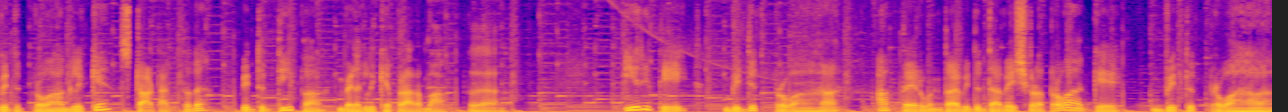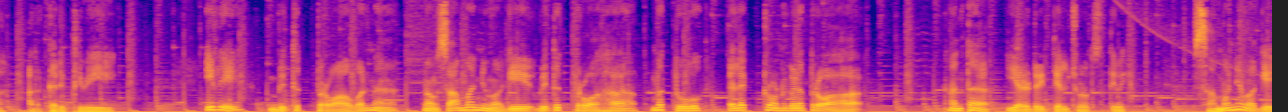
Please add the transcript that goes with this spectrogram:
ವಿದ್ಯುತ್ ಪ್ರವಾಹ ಆಗಲಿಕ್ಕೆ ಸ್ಟಾರ್ಟ್ ಆಗ್ತದೆ. ವಿದ್ಯುತ್ ದೀಪ ಬೆಳಗಲಿಕ್ಕೆ ಪ್ರಾರಂಭ ಆಗ್ತದೆ. ಈ ರೀತಿ ವಿದ್ಯುತ್ ಪ್ರವಾಹ ಆಗ್ತಾ ಇರುವಂಥ ವಿದ್ಯುತ್ ಆವೇಶಗಳ ಪ್ರವಾಹಕ್ಕೆ ವಿದ್ಯುತ್ ಪ್ರವಾಹ ಅಂತ ಕರಿತೀವಿ. ಇಲ್ಲಿ ವಿದ್ಯುತ್ ಪ್ರವಾಹವನ್ನು ನಾವು ಸಾಮಾನ್ಯವಾಗಿ ವಿದ್ಯುತ್ ಪ್ರವಾಹ ಮತ್ತು ಎಲೆಕ್ಟ್ರಾನ್ಗಳ ಪ್ರವಾಹ ಅಂತ ಎರಡು ರೀತಿಯಲ್ಲಿ ಜೋಡಿಸ್ತೀವಿ. ಸಾಮಾನ್ಯವಾಗಿ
